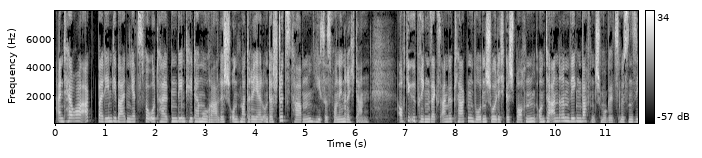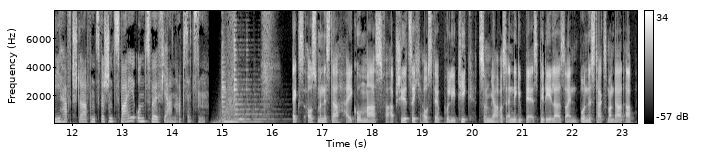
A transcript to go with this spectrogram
Ein Terrorakt, bei dem die beiden jetzt Verurteilten den Täter moralisch und materiell unterstützt haben, hieß es von den Richtern. Auch die übrigen sechs Angeklagten wurden schuldig gesprochen. Unter anderem wegen Waffenschmuggels müssen sie Haftstrafen zwischen zwei und zwölf Jahren absitzen. Ex-Außenminister Heiko Maas verabschiedet sich aus der Politik. Zum Jahresende gibt der SPDler sein Bundestagsmandat ab.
